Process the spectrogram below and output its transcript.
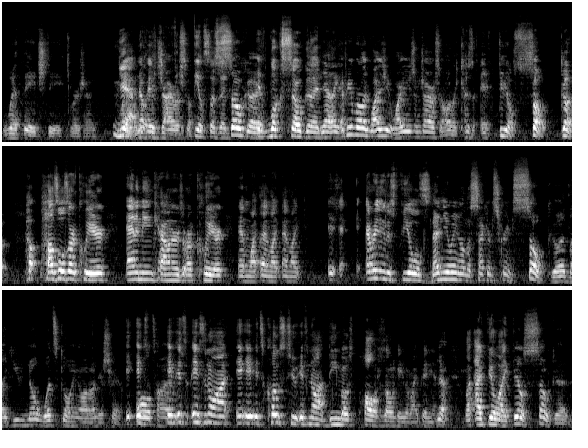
with the HD version. Yeah, Like, no, it the gyroscope. feels so good. So good. It looks so good. yeah, like people are like, "Why did you? Why are you using gyroscope?" I'm like, "Cause it feels so good." Pu- puzzles are clear, enemy encounters are clear, and like and like and like it, it- everything just feels. menuing on the second screen so good like you know what's going on on your screen it- all it- it's it's not it, it's close to if not the most polished Zelda game in my opinion. Yeah. like I feel it like feels so good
